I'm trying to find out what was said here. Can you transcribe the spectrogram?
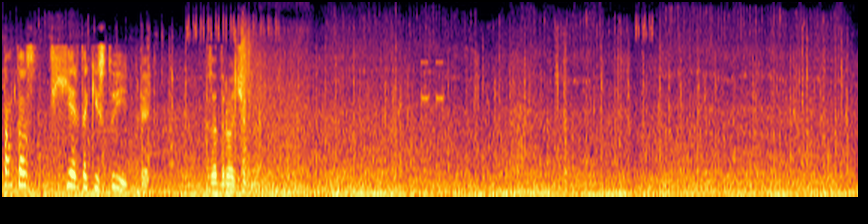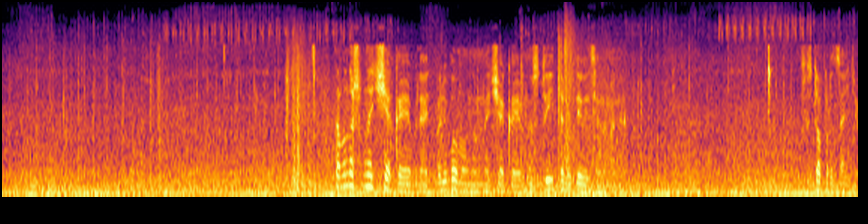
Там та с- хер таки стоїть, блядь. Задрочена. Та воно ж мене чекає, блядь, по-любому воно мене чекає. Воно стоїть там і дивиться на мене. Це сто процентів.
